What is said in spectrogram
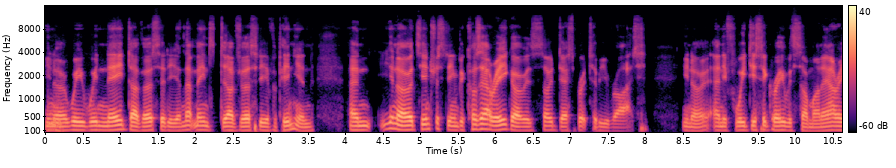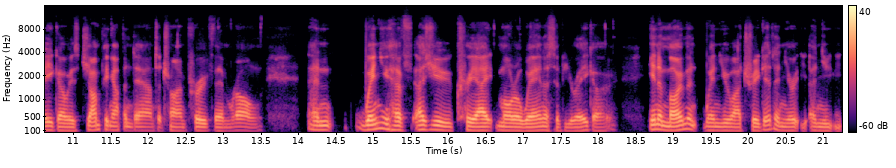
you know, we we need diversity, and that means diversity of opinion. And you know, it's interesting because our ego is so desperate to be right. You know, and if we disagree with someone, our ego is jumping up and down to try and prove them wrong. And when you have, as you create more awareness of your ego, in a moment when you are triggered and you're and you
